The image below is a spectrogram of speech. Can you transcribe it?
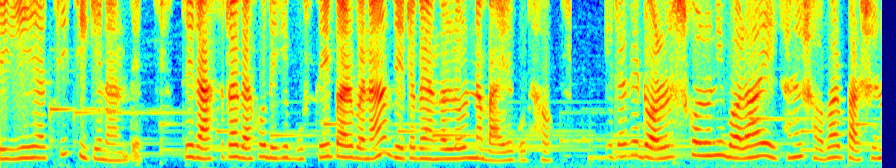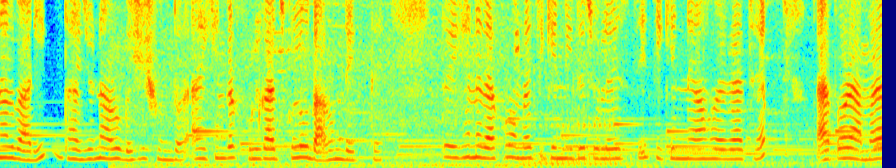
বেরিয়ে যাচ্ছি চিকেন আনতে। তো এই রাস্তাটা দেখো দেখে বুঝতেই পারবে না যে এটা ব্যাঙ্গালোর না বাইরে কোথাও। এটাকে ডলার্স কলোনি বলা হয়, এখানে সবার পার্সোনাল বাড়ি, তাই জন্য আরও বেশি সুন্দর। আর এখানকার ফুল গাছগুলোও দারুণ দেখতে। তো এখানে দেখো আমরা চিকেন নিতে চলে এসেছি চিকেন নেওয়া হয়ে গেছে। তারপর আমরা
